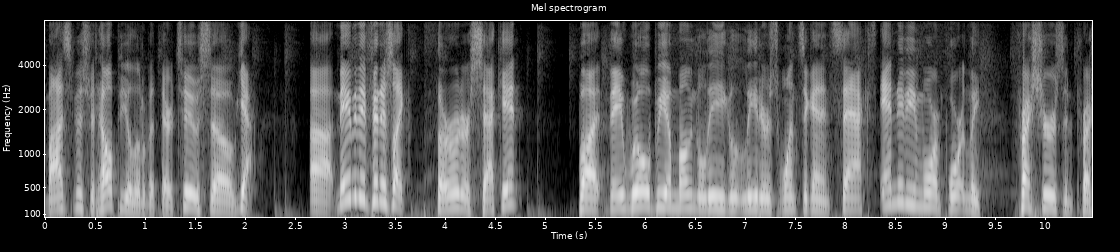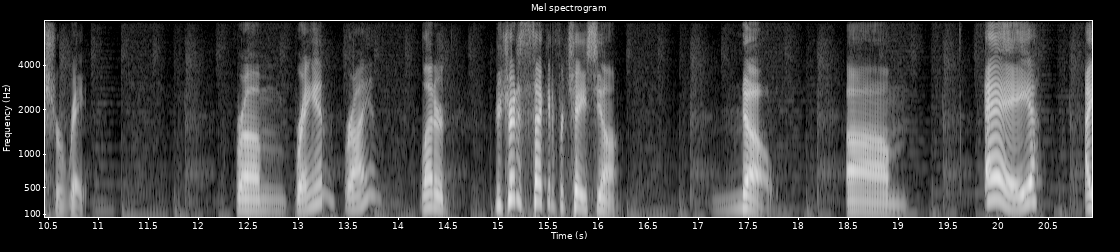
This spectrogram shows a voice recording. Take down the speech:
Mazi Smith should help you a little bit there too. So yeah, uh, maybe they finish like third or second, but they will be among the league leaders once again in sacks and maybe more importantly, pressures and pressure rate from Brian, Brian Leonard. You trade a second for Chase Young? No. Um, a, I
